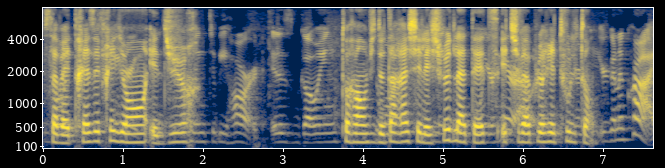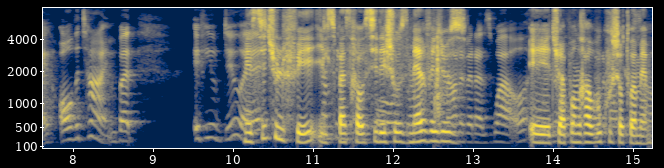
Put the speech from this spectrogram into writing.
Ça va être très effrayant et dur. Tu auras envie de t'arracher les cheveux de la tête et tu vas pleurer tout le temps. Mais si tu le fais, il se passera aussi des choses merveilleuses et tu apprendras beaucoup sur toi-même.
